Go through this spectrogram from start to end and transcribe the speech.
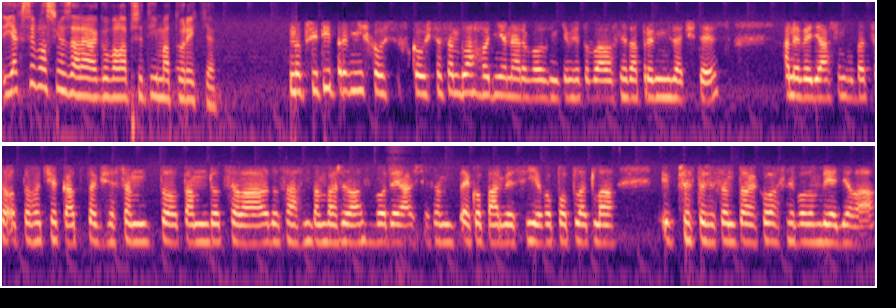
jak jsi vlastně zareagovala při té maturitě? No při té první zkouš- zkoušce jsem byla hodně nervózní, tím, že to byla vlastně ta první za čtyř a nevěděla jsem vůbec, co od toho čekat, takže jsem to tam docela, docela jsem tam vařila z vody a ještě jsem jako pár věcí jako popletla, i přesto, že jsem to jako vlastně potom věděla.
